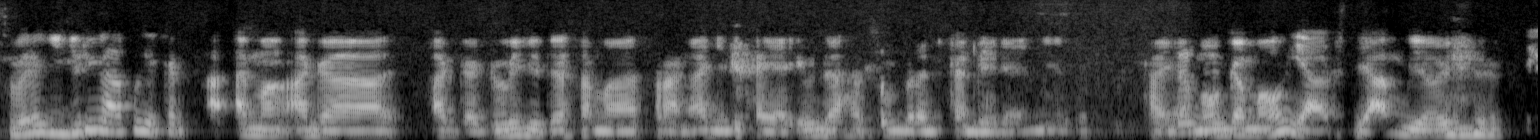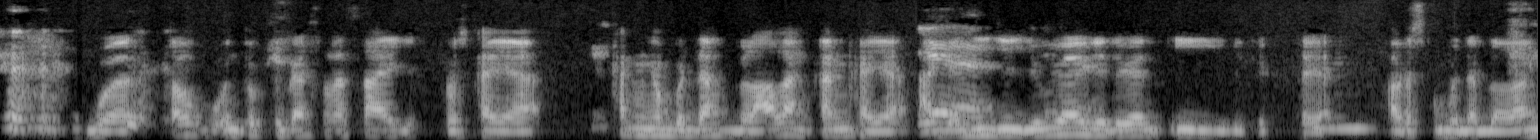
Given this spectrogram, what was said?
sebenarnya jujur ya aku ya kan emang agak agak geli gitu ya sama serangga jadi kayak ya udah harus memberanikan diri aja gitu kayak mau gak mau ya harus diambil gitu buat tahu untuk tugas selesai gitu. terus kayak kan ngebedah belalang kan kayak agak Iya. jijik juga gitu kan ih gitu kayak harus ngebedah belalang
